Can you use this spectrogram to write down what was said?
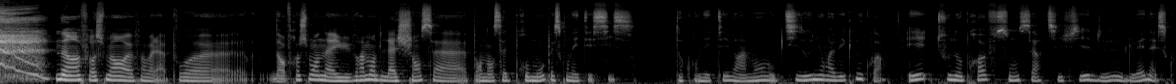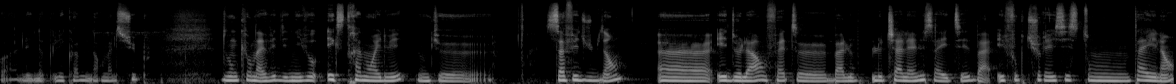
non, franchement, euh, enfin voilà, pour, euh, non, franchement, on a eu vraiment de la chance pendant cette promo parce qu'on était six. Donc on était vraiment aux petits oignons avec nous, quoi. Et tous nos profs sont certifiés de l'ENS, quoi, l'école normale sup. Donc on avait des niveaux extrêmement élevés, donc ça fait du bien. et de là, en fait, bah, le, challenge, ça a été, bah, il faut que tu réussisses ton ta L1,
